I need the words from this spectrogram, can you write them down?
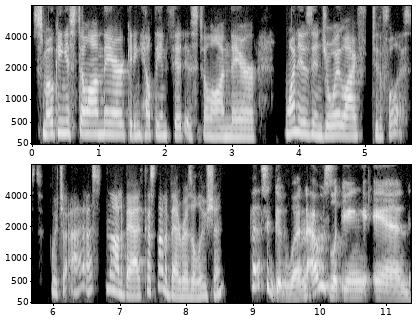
Smoking is still on there, getting healthy and fit is still on there. One is enjoy life to the fullest, which I, that's not a bad that's not a bad resolution. That's a good one. I was looking and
